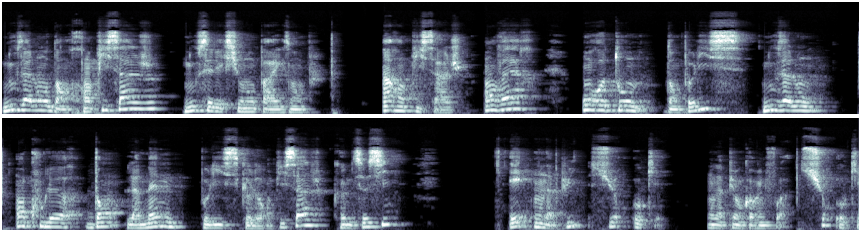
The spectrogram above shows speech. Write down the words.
nous allons dans Remplissage, nous sélectionnons par exemple un remplissage en vert, on retourne dans police, nous allons en couleur dans la même police que le remplissage, comme ceci, et on appuie sur OK. On appuie encore une fois sur OK,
